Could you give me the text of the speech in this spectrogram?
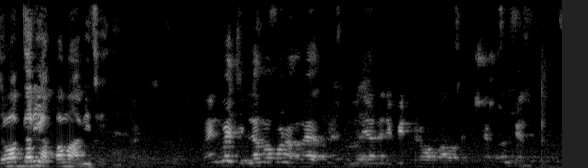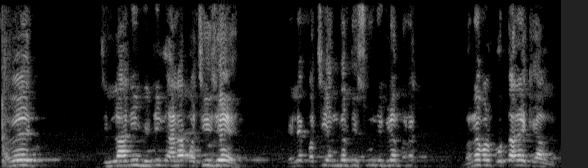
જવાબદારી આપવામાં આવી છે. જિલ્લામાં પણ હવે અલ્પેશ કુલરિયાને રિપીટ કરવામાં આવશે. શું હવે જિલ્લાની મિટિંગ આના પછી છે એટલે પછી અંદરથી શું નીકળે મને મને પણ પોતાને ખ્યાલ નથી?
